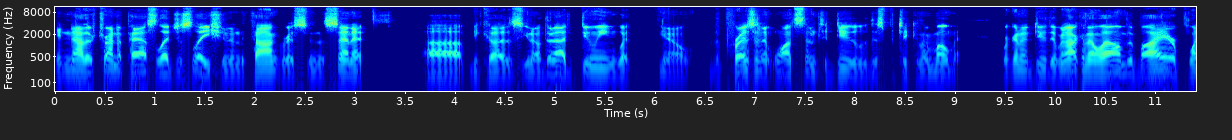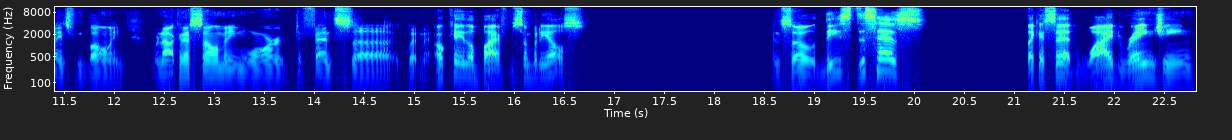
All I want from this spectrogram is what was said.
and now they're trying to pass legislation in the Congress and the Senate uh, because, you know, they're not doing what, you know, the president wants them to do this particular moment. We're going to do that. We're not going to allow them to buy airplanes from Boeing. We're not going to sell them any more defense uh, equipment. Okay, they'll buy it from somebody else. And so these this has, like I said, wide ranging.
